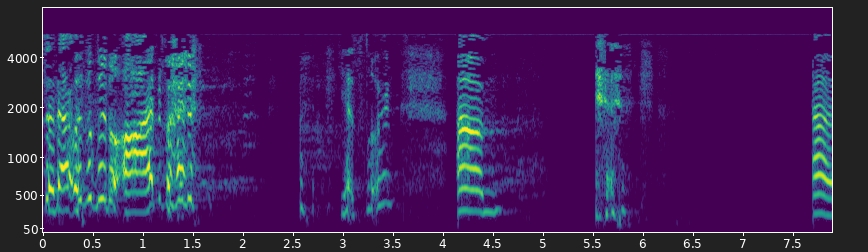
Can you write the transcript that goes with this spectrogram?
so that was a little odd, but yes, Lord. Um, um,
